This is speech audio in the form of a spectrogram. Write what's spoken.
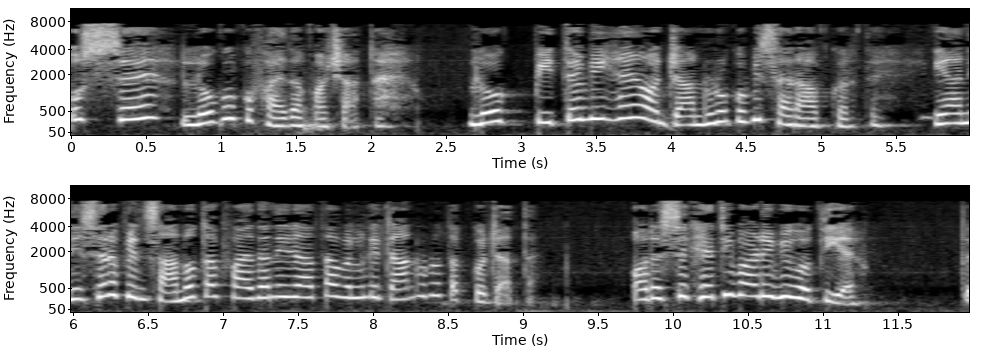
اس سے لوگوں کو فائدہ پہنچاتا ہے۔ لوگ پیتے بھی ہیں اور جانوروں کو بھی سیراب کرتے ہیں۔ یعنی صرف انسانوں تک فائدہ نہیں جاتا، بلکہ جانوروں تک کو جاتا ہے۔ اور اس سے کھیتی باڑی بھی ہوتی ہے۔ تو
